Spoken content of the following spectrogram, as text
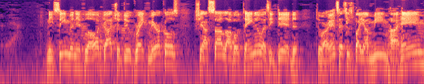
V'Lah. Nisim v'niflaot. God should do great miracles. She'asa lavotenu, as He did to our ancestors. Bayamim hahem,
